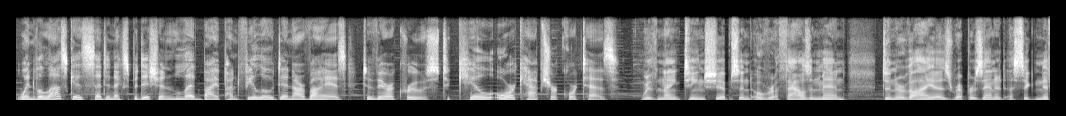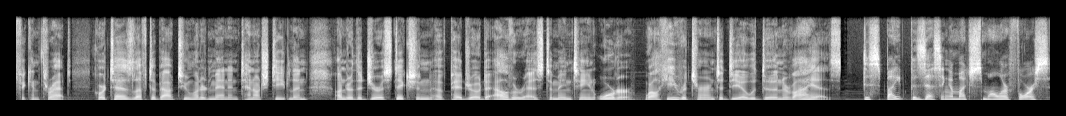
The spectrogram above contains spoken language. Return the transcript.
when Velazquez sent an expedition led by Panfilo de Narvaez to Veracruz to kill or capture Cortez. With 19 ships and over a thousand men, de Narvaez represented a significant threat. Cortez left about 200 men in Tenochtitlan under the jurisdiction of Pedro de Alvarez to maintain order, while he returned to deal with de Narvaez. Despite possessing a much smaller force,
